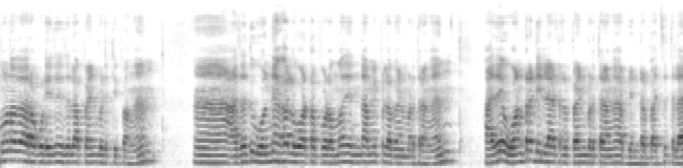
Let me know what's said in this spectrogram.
மூணாவதாக வரக்கூடியது இதெல்லாம் பயன்படுத்திப்பாங்க. அதாவது ஒன்றே கால் ஓட்டை போடும்போது இந்த அமைப்பில் பயன்படுத்துகிறாங்க அதே ஒன்றரை அடி லேட்டர் பயன்படுத்துகிறாங்க அப்படின்ற பட்சத்தில்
